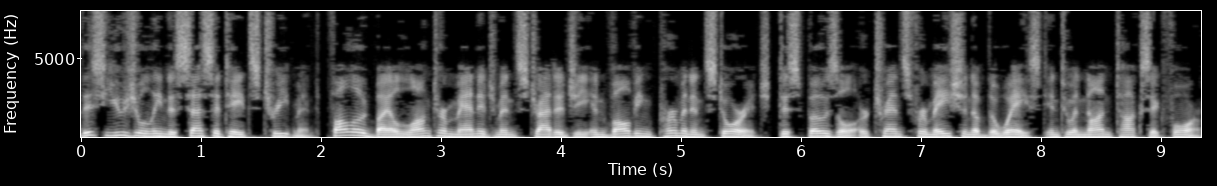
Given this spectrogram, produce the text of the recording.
This usually necessitates treatment, followed by a long-term management strategy involving permanent storage, disposal or transformation of the waste into a non-toxic form.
